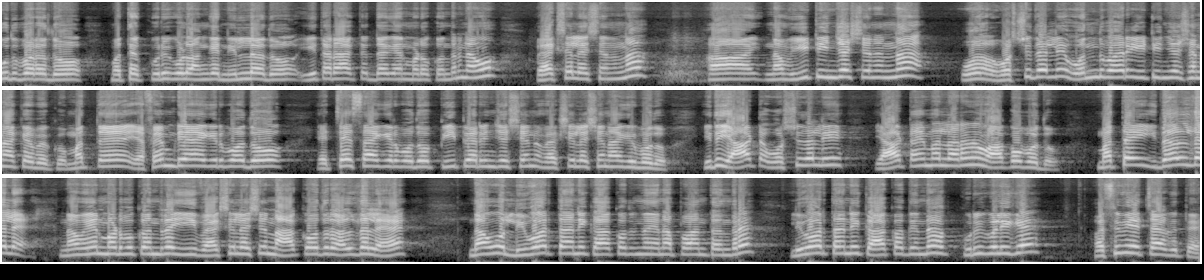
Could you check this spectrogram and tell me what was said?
ಊದು ಬರೋದು, ಮತ್ತು ಕುರಿಗಳು ಹಂಗೆ ನಿಲ್ಲೋದು, ಈ ಥರ ಆಗ್ತಿದ್ದಾಗ ಏನು ಮಾಡಬೇಕು ಅಂದರೆ ನಾವು ವ್ಯಾಕ್ಸಿನೇಷನನ್ನು ನಾವು ಈಟ್ ಇಂಜೆಕ್ಷನನ್ನು ವರ್ಷದಲ್ಲಿ ಒಂದು ಬಾರಿ ಈಟ್ ಇಂಜೆಕ್ಷನ್ ಹಾಕಬೇಕು. ಮತ್ತು ಎಫ್ ಎಂ ಡಿ ಆಗಿರ್ಬೋದು ಎಚ್ ಎಸ್ ಆಗಿರ್ಬೋದು P P R injection vaccination ಆಗಿರ್ಬೋದು. ಇದು ಯಾವ ವರ್ಷದಲ್ಲಿ ಯಾವ ಟೈಮಲ್ಲಾರ ನಾವು ಹಾಕೋಬೋದು. ಮತ್ತು ನಾವು ಏನು ಮಾಡಬೇಕು ಅಂದರೆ ಈ ವ್ಯಾಕ್ಸಿನೇಷನ್ ಹಾಕೋದ್ರ ಅಲ್ದಲೆ ನಾವು ಲಿವರ್ ಟಾನಿಕ್ ಹಾಕೋದ್ರಿಂದ ಏನಪ್ಪ ಅಂತಂದರೆ ಲಿವರ್ ಟಾನಿಕ್ ಹಾಕೋದ್ರಿಂದ ಕುರಿಗಳಿಗೆ ಹಸಿವಿ ಹೆಚ್ಚಾಗುತ್ತೆ.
